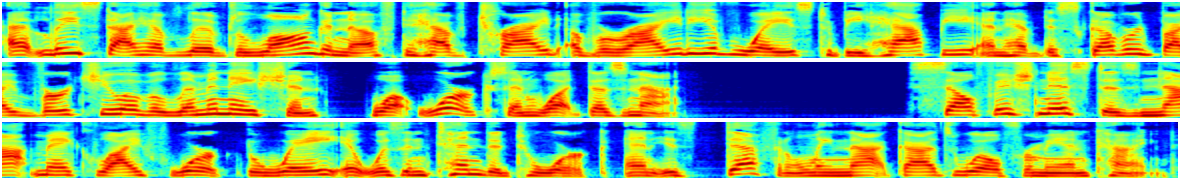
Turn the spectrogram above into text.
At least I have lived long enough to have tried a variety of ways to be happy and have discovered by virtue of elimination what works and what does not. Selfishness does not make life work the way it was intended to work and is definitely not God's will for mankind.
